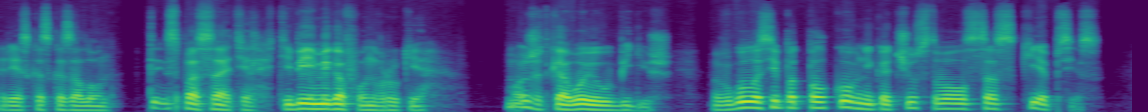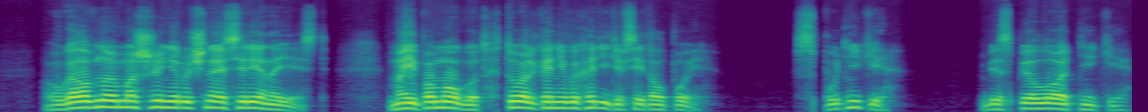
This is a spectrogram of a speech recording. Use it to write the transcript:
резко сказал он. Ты спасатель, тебе и мегафон в руке. Может, кого и убедишь. В голосе подполковника чувствовался скепсис. В головной машине ручная сирена есть. Мои помогут, только не выходите всей толпой. Спутники? Беспилотники.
